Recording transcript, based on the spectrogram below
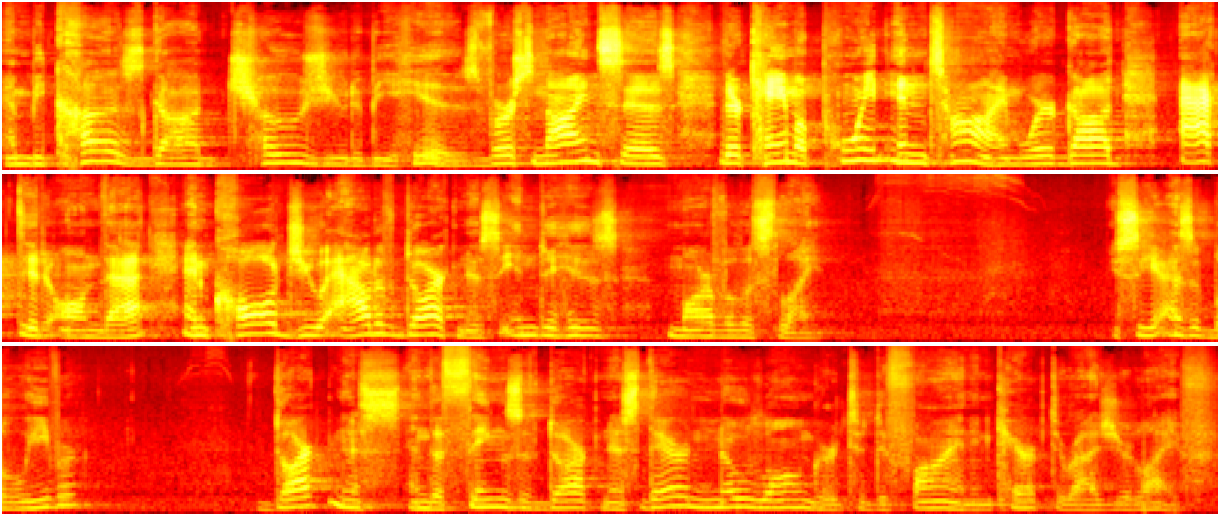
And because God chose you to be His, verse 9 says, there came a point in time where God acted on that and called you out of darkness into His marvelous light. You see, as a believer, darkness and the things of darkness, they're no longer to define and characterize your life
